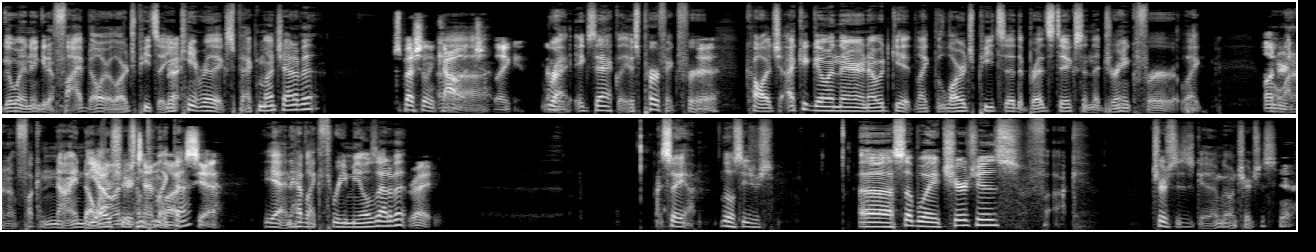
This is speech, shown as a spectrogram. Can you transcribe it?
go in and get a five dollar large pizza. You Right. can't really expect much out of it. especially in college. Uh, like, I right. Exactly. It was perfect for yeah. college. I could go in there and I would get like the large pizza, the breadsticks, and the drink for like under oh, I don't know, fucking nine yeah, dollars under or something ten like bucks. that. Yeah, Yeah, and have like three meals out of it. right. So yeah, Little Caesars. Uh Subway Church's. Fuck. Church's is good. I'm going Church's. Yeah.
